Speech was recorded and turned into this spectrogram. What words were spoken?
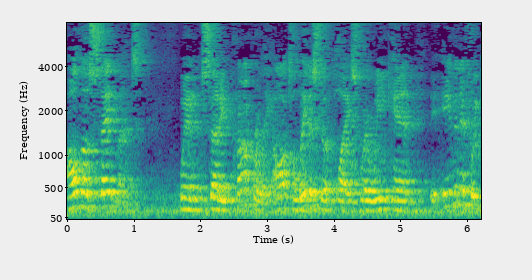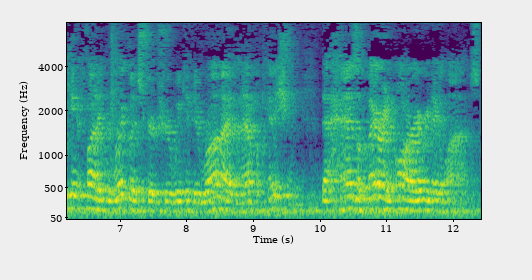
All those statements, when studied properly, ought to lead us to a place where we can, even if we can't find it directly in Scripture, we can derive an application that has a bearing on our everyday lives.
